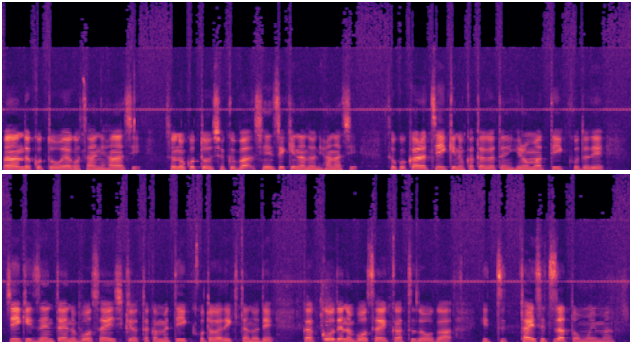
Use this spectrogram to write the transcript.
学んだことを親御さんに話しそのことを職場親戚などに話しそこから地域の方々に広まっていくことで地域全体の防災意識を高めていくことができたので学校での防災活動が大切だと思います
